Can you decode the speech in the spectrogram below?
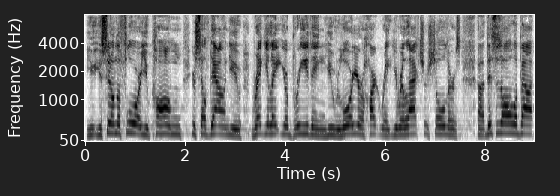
You, you sit on the floor, you calm yourself down, you regulate your breathing, you lower your heart rate, you relax your shoulders. Uh, this is all about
